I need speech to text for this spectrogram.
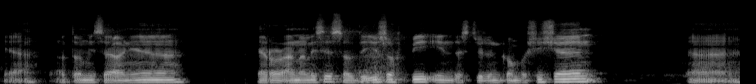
Yeah, atau misalnya error analysis of the use of P in the student composition. Uh,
